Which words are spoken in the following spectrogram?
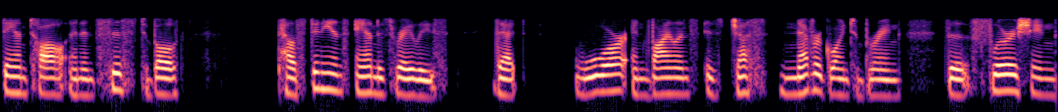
stand tall, and insist to both Palestinians and Israelis that war and violence is just never going to bring the flourishing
